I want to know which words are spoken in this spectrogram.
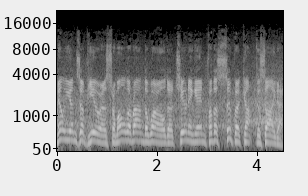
Millions of viewers from all around the world are tuning in for the Super Cup decider.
